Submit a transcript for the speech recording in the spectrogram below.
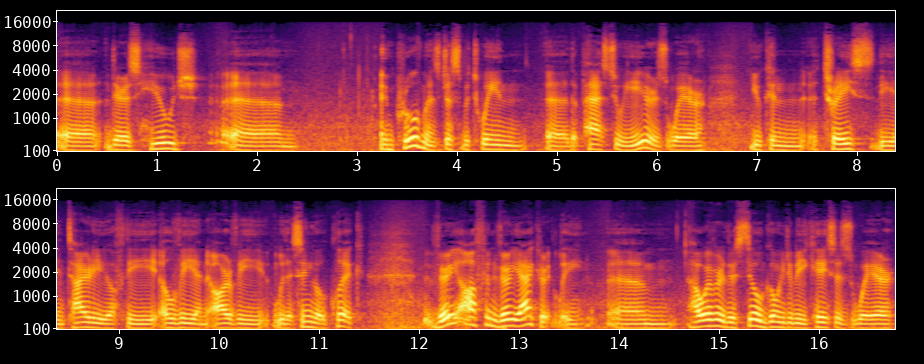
uh, there's huge um, improvements just between uh, the past two years where you can trace the entirety of the LV and RV with a single click, very often very accurately. Um, however, there's still going to be cases where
